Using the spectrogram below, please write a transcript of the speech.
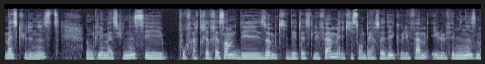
masculinistes. Donc les masculinistes, c'est pour faire très très simple, des hommes qui détestent les femmes et qui sont persuadés que les femmes et le féminisme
